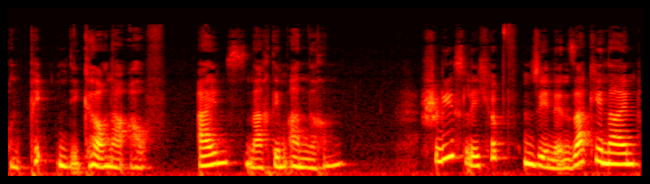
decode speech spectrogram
und pickten die Körner auf, eins nach dem anderen. Schließlich hüpften sie in den Sack hinein,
